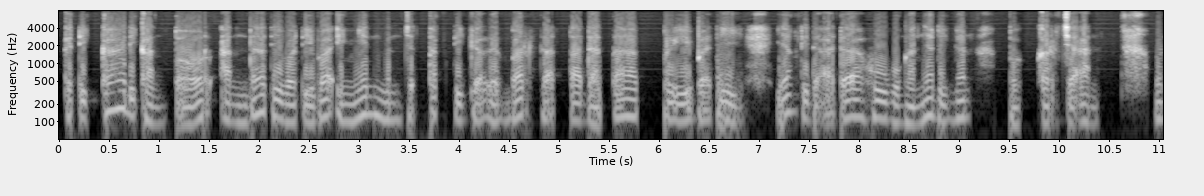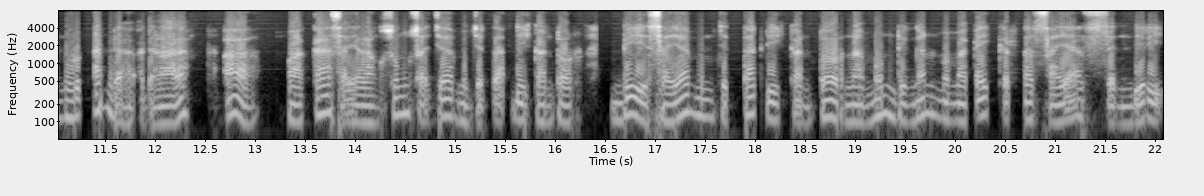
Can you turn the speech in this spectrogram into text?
Ketika di kantor, Anda tiba-tiba ingin mencetak tiga lembar data-data pribadi yang tidak ada hubungannya dengan pekerjaan. Menurut Anda adalah A. Maka saya langsung saja mencetak di kantor. B. Saya mencetak di kantor namun dengan memakai kertas saya sendiri.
